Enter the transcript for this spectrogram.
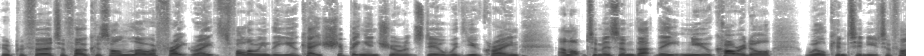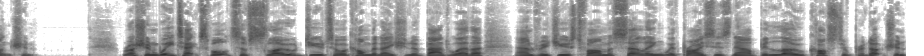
who prefer to focus on lower freight rates following the UK shipping insurance deal with Ukraine and optimism that the new corridor will continue to function. Russian wheat exports have slowed due to a combination of bad weather and reduced farmer selling, with prices now below cost of production,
